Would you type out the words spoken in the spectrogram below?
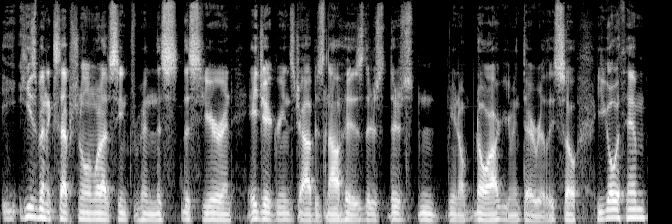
he's been exceptional in what I've seen from him this this year, and AJ Green's job is now his. There's there's you know no argument there really. So you go with him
